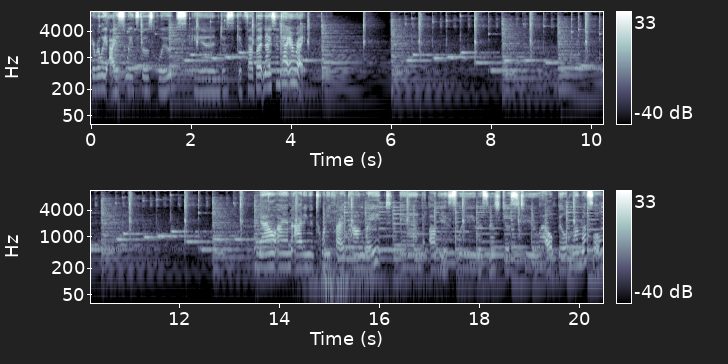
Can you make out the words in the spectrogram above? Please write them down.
It really isolates those glutes and just gets that butt nice and tight and right. Now I am adding a 25 pound weight and obviously this is just to help build more muscle.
